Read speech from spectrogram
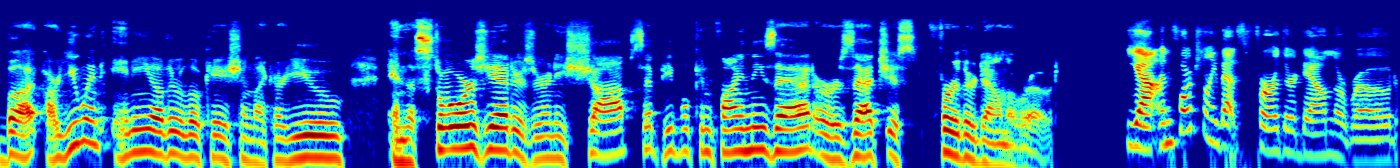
but are you in any other location? Like, are you in the stores yet? Is there any shops that people can find these at, or is that just further down the road? Yeah, unfortunately, that's further down the road.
